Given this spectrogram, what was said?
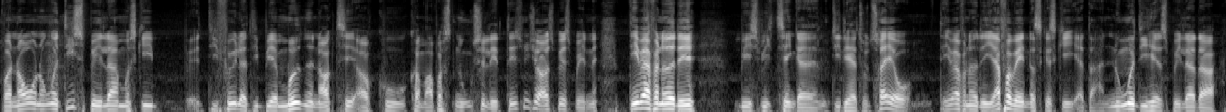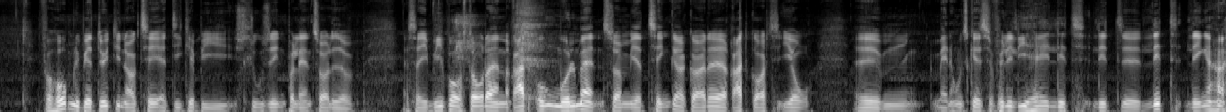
hvornår nogle af de spillere måske øh, de føler, at de bliver modne nok til at kunne komme op og snuse lidt. Det synes jeg også bliver spændende. Det er i hvert fald noget af det, hvis vi tænker de, de her to-tre år, det er i hvert fald noget af det, jeg forventer skal ske, at der er nogle af de her spillere, der forhåbentlig bliver dygtige nok til, at de kan blive sluset ind på landsholdet. Og, altså i Viborg står der en ret ung målmand, som jeg tænker gør det ret godt i år. Øhm, men hun skal selvfølgelig lige have lidt, lidt, øh, lidt længere,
